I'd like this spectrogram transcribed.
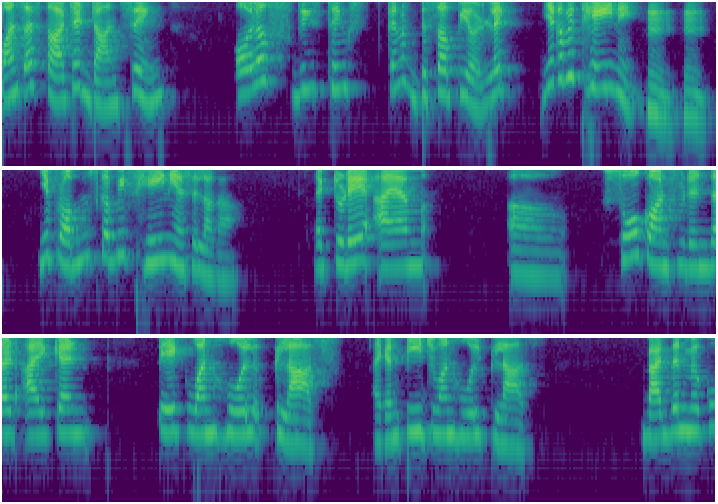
once I started dancing all of these things kind of disappear like ये कभी थे ही नहीं. Hmm, hmm. ये प्रॉब्लम्स कभी थे ही नहीं ऐसे लगा. Like today I am so confident that I can take one whole class आई कैन टीच वन होल क्लास बैक देन मेरे को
